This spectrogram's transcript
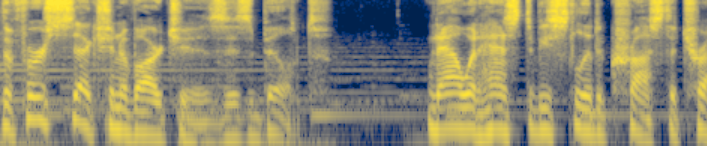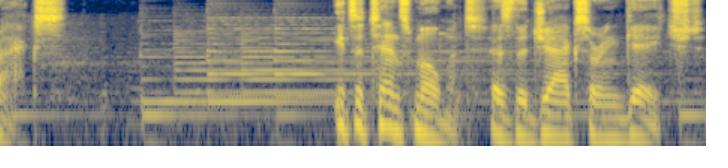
The first section of arches is built. Now it has to be slid across the tracks. It's a tense moment as the jacks are engaged,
